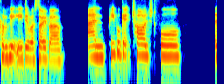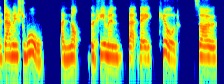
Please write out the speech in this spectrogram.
completely do us over. And people get charged for a damaged wall and not the human that they killed. So,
